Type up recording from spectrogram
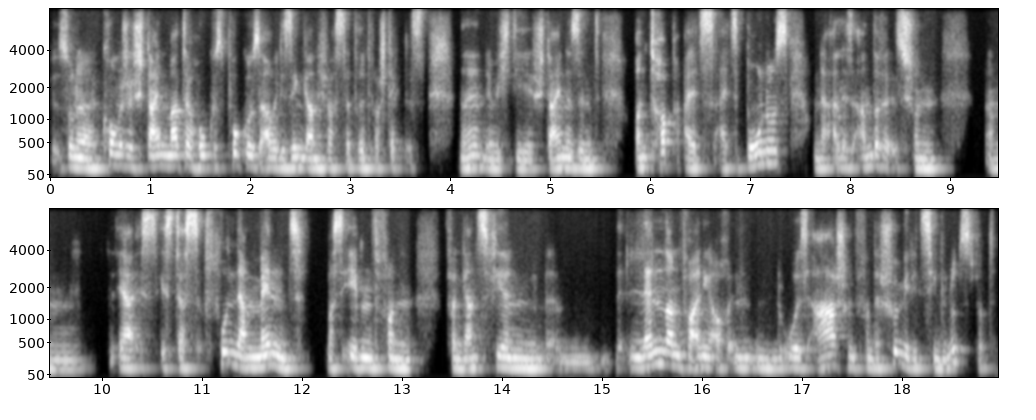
so eine komische Steinmatte, Hokuspokus, aber die sehen gar nicht, was da drin versteckt ist. Ne? Nämlich die Steine sind on top als, als Bonus und alles andere ist schon, ähm, ja, ist, ist das Fundament, was eben von, von ganz vielen ähm, Ländern, vor allen Dingen auch in, in, den USA, schon von der Schulmedizin genutzt wird.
